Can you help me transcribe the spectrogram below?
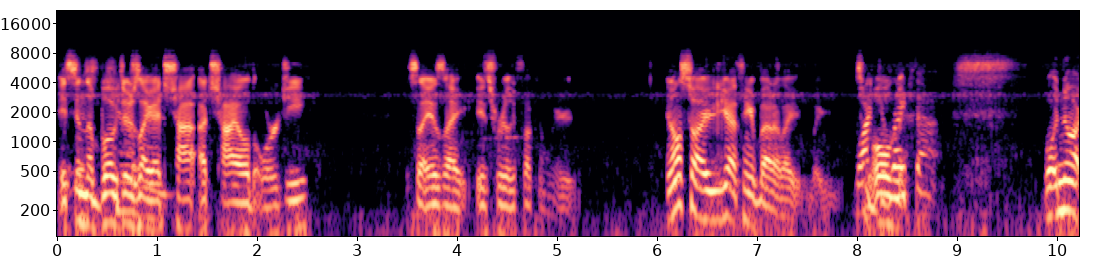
It's in the there's book. There's like a child a child orgy. It's like it's like it's really fucking weird. And also, you gotta think about it like like Why'd you old write that? Well, no,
